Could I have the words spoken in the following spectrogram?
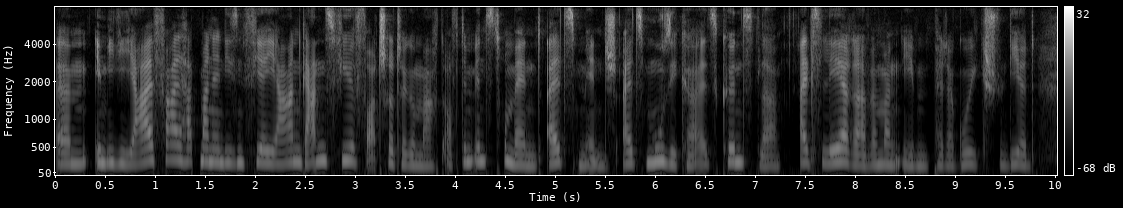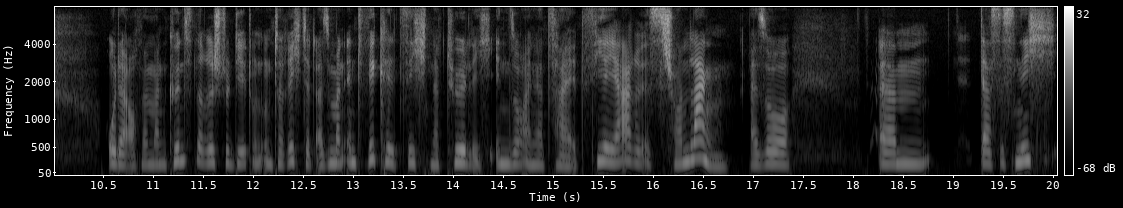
ähm, im Idealfall hat man in diesen vier Jahren ganz viele Fortschritte gemacht auf dem Instrument, als Mensch, als Musiker, als Künstler, als Lehrer, wenn man eben Pädagogik studiert oder auch wenn man künstlerisch studiert und unterrichtet. Also man entwickelt sich natürlich in so einer Zeit. Vier Jahre ist schon lang. Also ähm, das ist nicht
